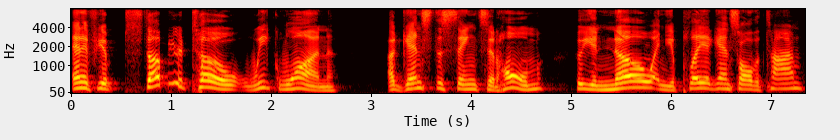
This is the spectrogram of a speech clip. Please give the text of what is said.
And if you stub your toe week one against the Saints at home, who you know and you play against all the time,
